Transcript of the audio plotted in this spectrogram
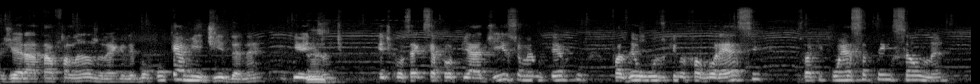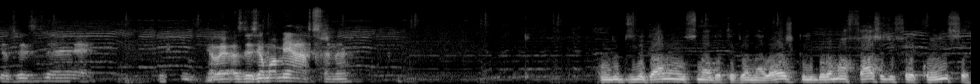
Gerá estava falando, né, quer dizer, bom, qual é a medida, né, porque hum. a, gente, a gente consegue se apropriar disso ao mesmo tempo fazer um uso que nos favorece, só que com essa tensão, né, que às vezes é, enfim, ela, às vezes é uma ameaça, né quando desligaram o sinal da TV analógica, liberou uma faixa de frequência,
